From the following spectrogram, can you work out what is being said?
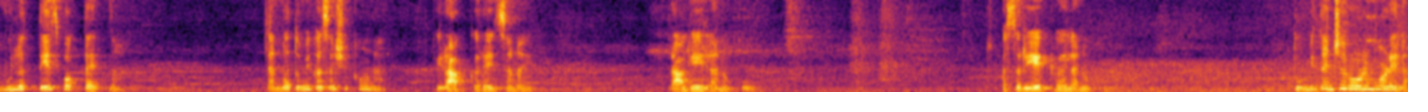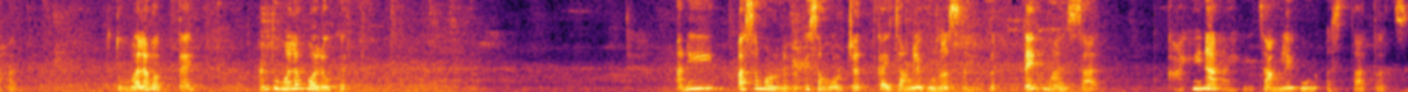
मुलं तेच बघतायत ना. त्यांना तुम्ही कसं शिकवणार? की राग करायचा नाही. राग यायला नको. असं रिॲक्ट व्हायला नको. तुम्ही त्यांचे रोल मॉडेल आहात. तुम्हाला बघताय आणि तुम्हाला फॉलो करतायत. आणि असं म्हणू नका की समोरच्यात काही चांगले गुणच नाही. प्रत्येक माणसात काही ना काही चांगले गुण असतातच.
